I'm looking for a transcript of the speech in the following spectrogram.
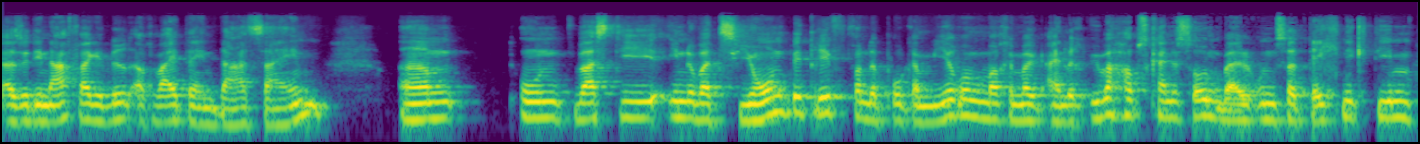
Also die Nachfrage wird auch weiterhin da sein. Ähm, und was die Innovation betrifft von der Programmierung, mache ich mir eigentlich überhaupt keine Sorgen, weil unser Technikteam,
